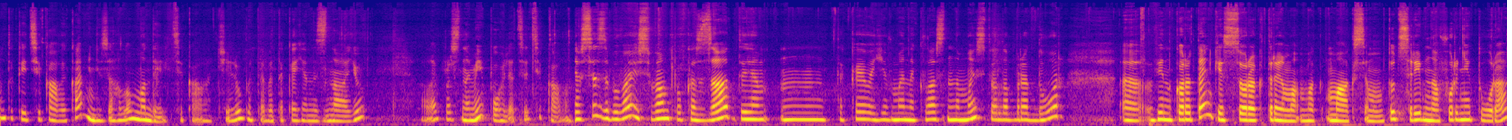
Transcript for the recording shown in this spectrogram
Ну, такий цікавий камінь і загалом модель цікава. Чи любите ви таке, я не знаю. Але просто, на мій погляд, це цікаво. Я все забуваюсь вам показати. Таке є в мене класне намисто Лабрадор. Е, Він коротенький, з 43 максимум. Тут срібна фурнітура.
